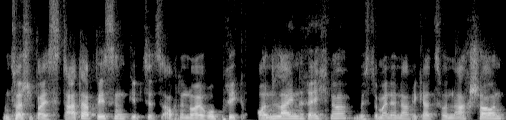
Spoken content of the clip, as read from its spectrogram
Und zum Beispiel bei Startup-Wissen gibt es jetzt auch eine neue Rubrik Online-Rechner, müsste man in der Navigation nachschauen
